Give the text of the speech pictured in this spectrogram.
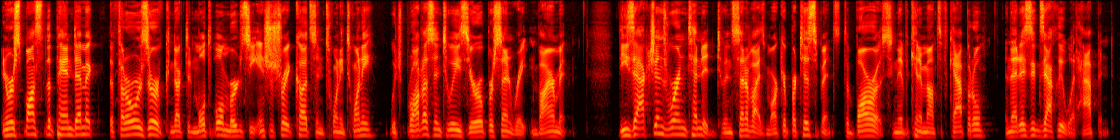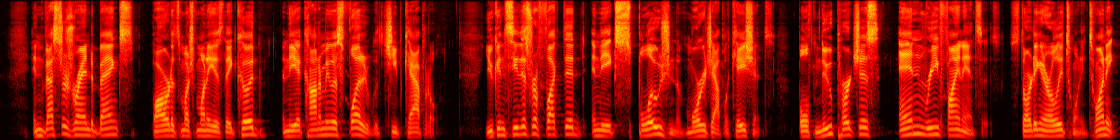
In response to the pandemic, the Federal Reserve conducted multiple emergency interest rate cuts in 2020, which brought us into a 0% rate environment. These actions were intended to incentivize market participants to borrow significant amounts of capital, and that is exactly what happened. Investors ran to banks, borrowed as much money as they could, and the economy was flooded with cheap capital. You can see this reflected in the explosion of mortgage applications, both new purchase and refinances, starting in early 2020.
